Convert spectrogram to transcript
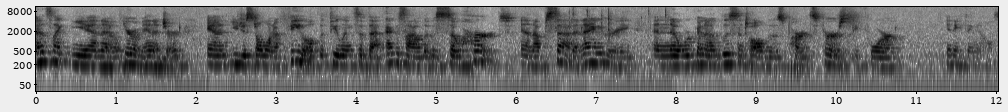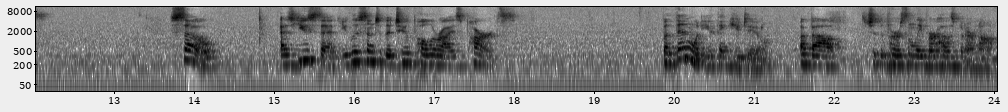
And it's like, yeah, no, you're a manager. And you just don't want to feel the feelings of that exile that was so hurt and upset and angry. And no, we're going to listen to all those parts first before anything else. So, as you said, you listen to the two polarized parts. But then what do you think you do about should the person leave her husband or not?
